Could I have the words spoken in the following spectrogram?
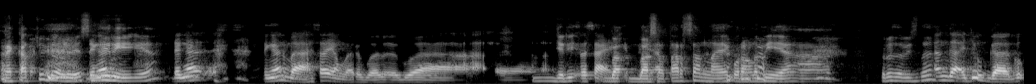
Nekat juga lu ya Dengan- sendiri ya. dengan dengan bahasa yang baru gua gua eh, Jadi selesai ba- gitu bahasa ya. Tarsan lah ya kurang lebih ya. Ah. Terus habis itu? enggak juga gua,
